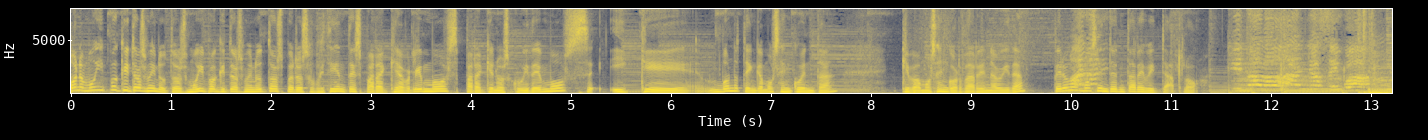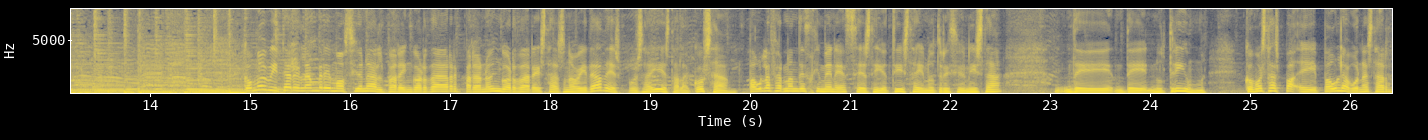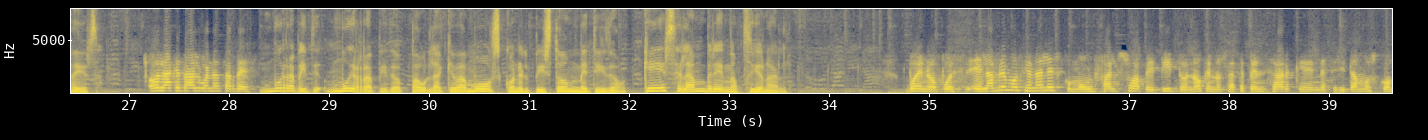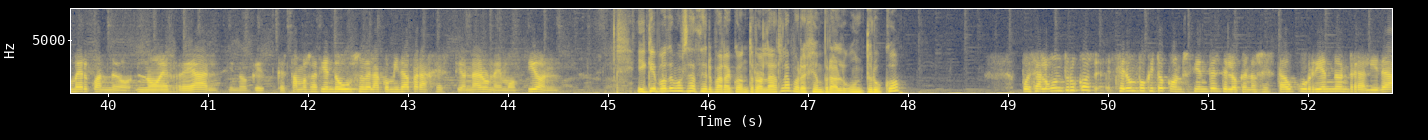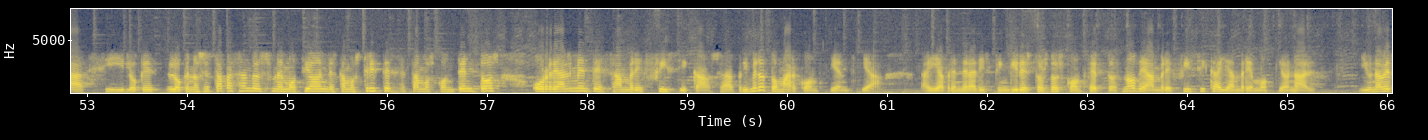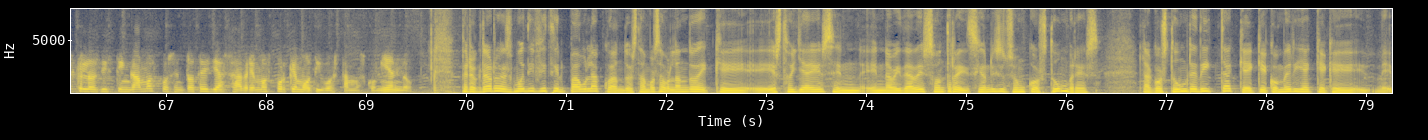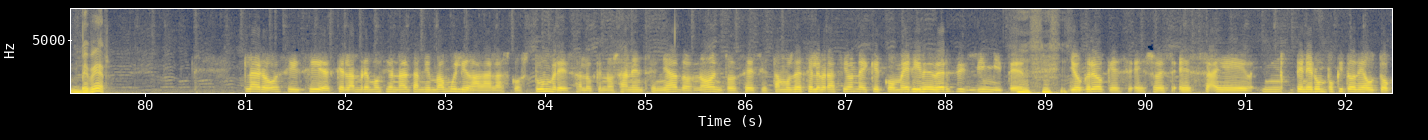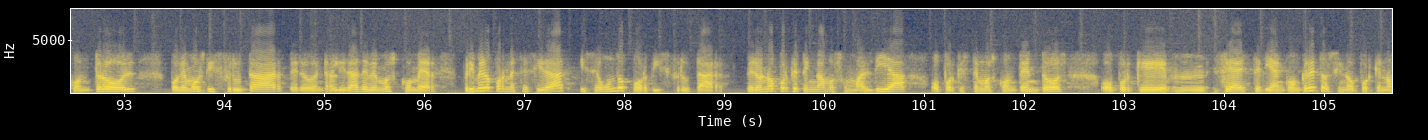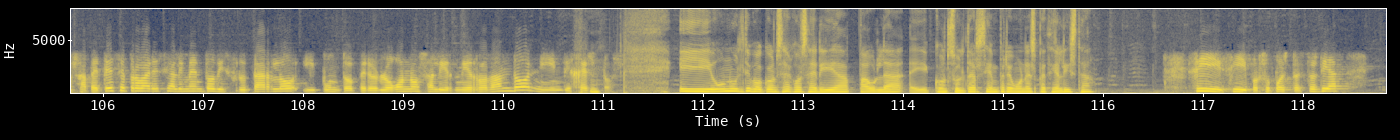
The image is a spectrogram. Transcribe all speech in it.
Bueno, muy poquitos minutos, muy poquitos minutos, pero suficientes para que hablemos, para que nos cuidemos y que, bueno, tengamos en cuenta que vamos a engordar en Navidad, pero vamos a intentar evitarlo. ¿Cómo evitar el hambre emocional para engordar, para no engordar estas Navidades? Pues ahí está la cosa. Paula Fernández Jiménez es dietista y nutricionista de, Nutrium. ¿Cómo estás, eh, Paula? Buenas tardes. Hola, ¿qué tal? Buenas tardes. Muy rápido, muy rápido, Paula, que vamos con el pistón metido. ¿Qué es el hambre emocional? Bueno, pues el hambre emocional es como un falso apetito, ¿no? Que nos hace pensar que necesitamos comer cuando no es real, sino que, que estamos haciendo uso de la comida para gestionar una emoción. ¿Y qué podemos hacer para controlarla? Por ejemplo, algún truco. Pues algún truco es ser un poquito conscientes de lo que nos está ocurriendo en realidad, si lo que, lo que nos está pasando es una emoción estamos tristes, estamos contentos o realmente es hambre física. O sea, primero tomar conciencia y aprender a distinguir estos dos conceptos, ¿no? De hambre física y hambre emocional. Y una vez que los distingamos, pues entonces ya sabremos por qué motivo estamos comiendo. Pero claro, es muy difícil, Paula, cuando estamos hablando de que esto ya es en, Navidades, son tradiciones y son costumbres. La costumbre dicta que hay que comer y hay que beber. Claro, sí, sí, es que el hambre emocional también va muy ligada a las costumbres, a lo que nos han enseñado, ¿no? Entonces, si estamos de celebración hay que comer y beber sin límites. Yo creo que eso es, eh, tener un poquito de autocontrol, podemos disfrutar, pero en realidad debemos comer, primero por necesidad y segundo por disfrutar pero no porque tengamos un mal día o porque estemos contentos o porque mm, sea este día en concreto, sino porque nos apetece probar ese alimento, disfrutarlo y punto, pero luego no salir ni rodando ni indigestos. Y un último consejo sería, Paula, eh, consultar siempre a un especialista. Sí, sí, por supuesto. Estos días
